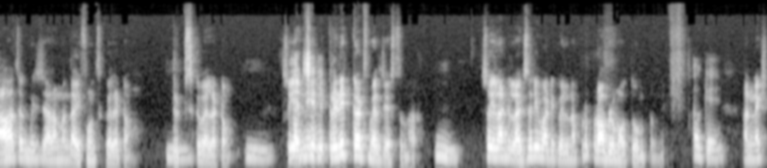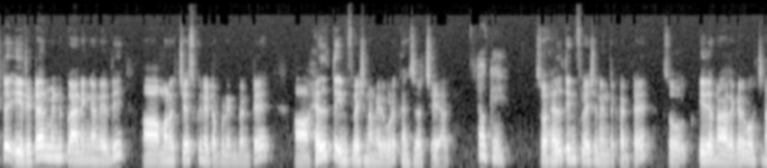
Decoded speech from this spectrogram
తాహతకు మించి చాలా మంది ఐఫోన్స్కి వెళ్ళటం ట్రిప్స్కి వెళ్ళటం. సో ఇవన్నీ. క్రెడిట్ కార్డ్స్ మీద చేస్తున్నారు. సో ఇలాంటి లగ్జరీ వాటికి వెళ్ళినప్పుడు ప్రాబ్లం అవుతూ ఉంటుంది. ఓకే. అండ్ నెక్స్ట్ ఈ రిటైర్మెంట్ ప్లానింగ్ అనేది మనకు చేసుకునేటప్పుడు ఏంటంటే హెల్త్ ఇన్ఫ్లేషన్ అనేది కూడా కన్సిడర్ చేయాలి. ఓకే. సో హెల్త్ ఇన్ఫ్లేషన్ ఎందుకంటే సో ఇది నా దగ్గరకు వచ్చిన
